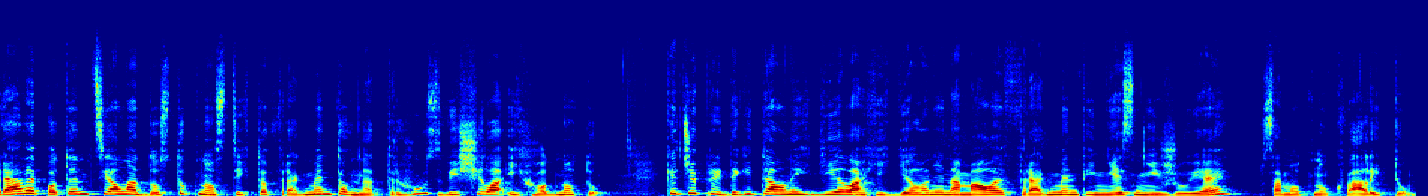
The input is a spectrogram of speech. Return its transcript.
Práve potenciálna dostupnosť týchto fragmentov na trhu zvýšila ich hodnotu, keďže pri digitálnych dielach ich delenie na malé fragmenty neznižuje samotnú kvalitu.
